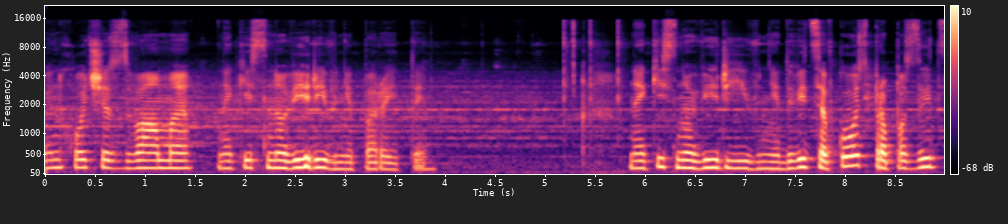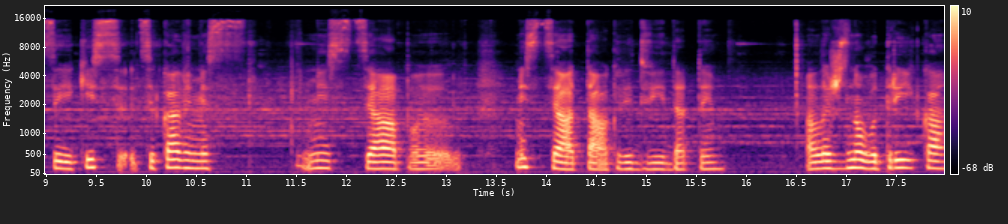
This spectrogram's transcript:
Він хоче з вами на якісь нові рівні перейти. На якісь нові рівні. Дивіться, в когось пропозиції, якісь цікаві міс... місця, місця так відвідати. Але ж знову трійка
